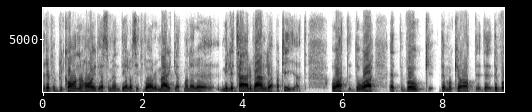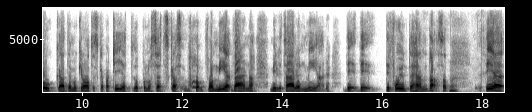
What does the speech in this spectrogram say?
Republikaner har ju det som en del av sitt varumärke att man är det militärvänliga partiet och att då ett woke demokrat, det, det woka demokratiska partiet då på något sätt ska vara med, värna militären mer. Det, det, det får ju inte hända. Så att, det,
